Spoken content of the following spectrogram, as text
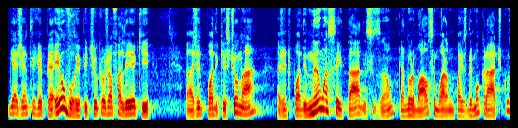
E a gente repete, eu vou repetir o que eu já falei aqui. A gente pode questionar, a gente pode não aceitar a decisão, que é normal, você mora num país democrático,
